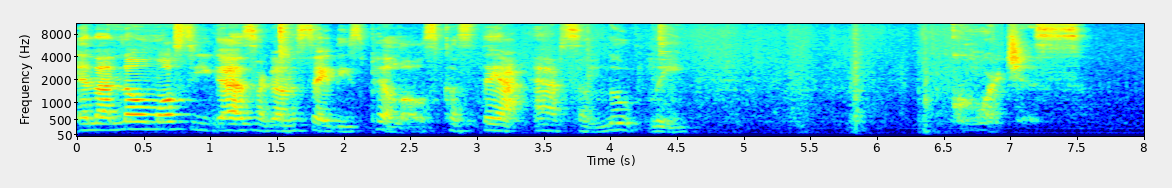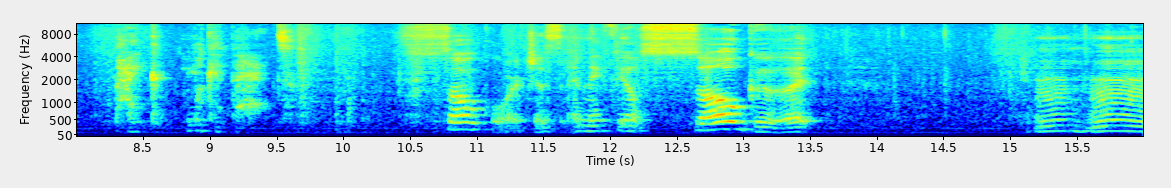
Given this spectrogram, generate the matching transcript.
And I know most of you guys are going to say these pillows because they are absolutely gorgeous. Like, look at that. So gorgeous. And they feel so good. Mm-hmm.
